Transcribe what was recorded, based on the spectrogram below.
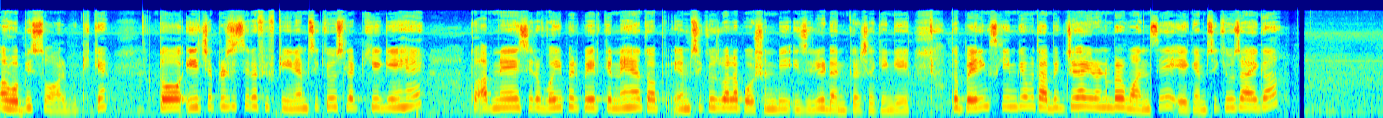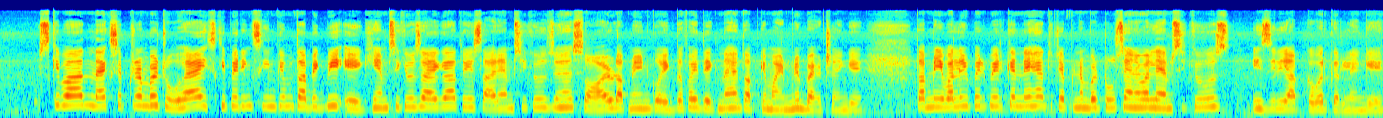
और वो भी सॉल्व ठीक है? तो ईच चैप्टर से सिर्फ़ फिफ्टीन एम सेलेक्ट किए गए हैं। तो आपने सिर्फ़ वही प्रिपेयर करने हैं तो आप एम सी क्यूज़ वाला पोर्शन भी इजीली डन कर सकेंगे। तो पेयरिंग स्कीम के मुताबिक जो है यूनिट नंबर वन से एक एम सी क्यूज़ आएगा। उसके बाद नेक्स्ट चैप्टर नंबर टू है। इसकी पेयरिंग स्कीम के मुताबिक भी एक ही एम आएगा तो ये सारे एम जो हैं सॉल्व आपने इनको एक दफ़ा ही देखना है तो आपके माइंड में बैठ जाएँगे। तो आपने ये वाले भी प्रिपेयर करने हैं। तो चैप्टर नंबर टू से आने वाले एम ईज़िली आप कवर कर लेंगे।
